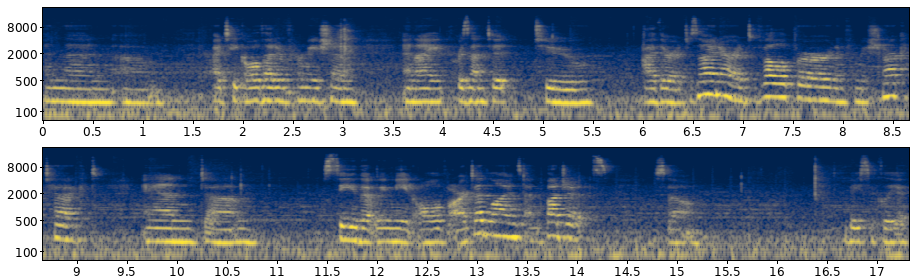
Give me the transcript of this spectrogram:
and then um, I take all that information and I present it to either a designer, a developer, an information architect, and um, see that we meet all of our deadlines and budgets. So basically,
